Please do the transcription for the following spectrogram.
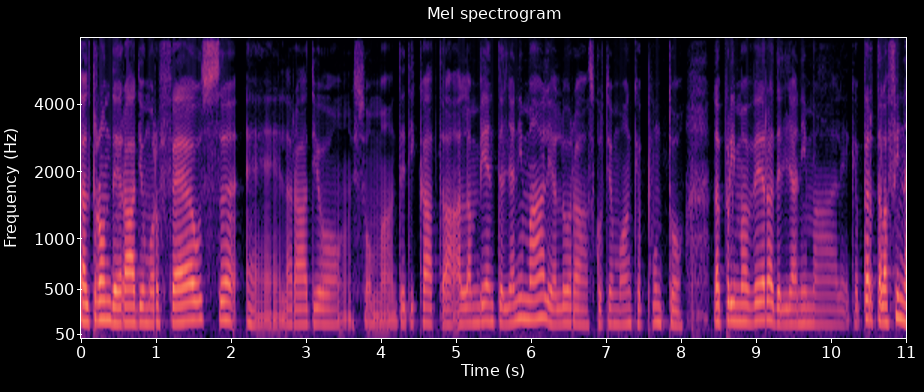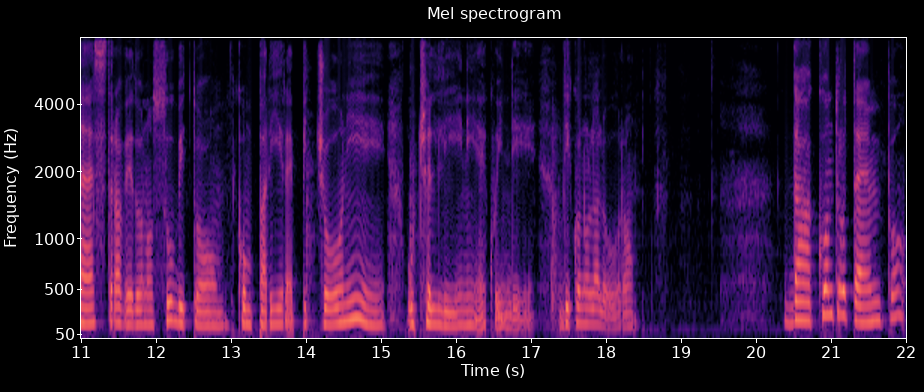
D'altronde Radio Morpheus è la radio insomma dedicata all'ambiente e agli animali, allora ascoltiamo anche appunto la primavera degli animali che aperta la finestra vedono subito comparire piccioni, uccellini e quindi dicono la loro. Da Controtempo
